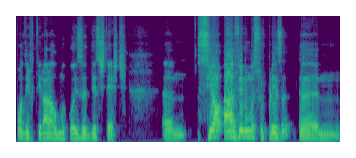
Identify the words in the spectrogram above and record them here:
podem retirar alguma coisa desses testes. Um, se há, há haver uma surpresa, um,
